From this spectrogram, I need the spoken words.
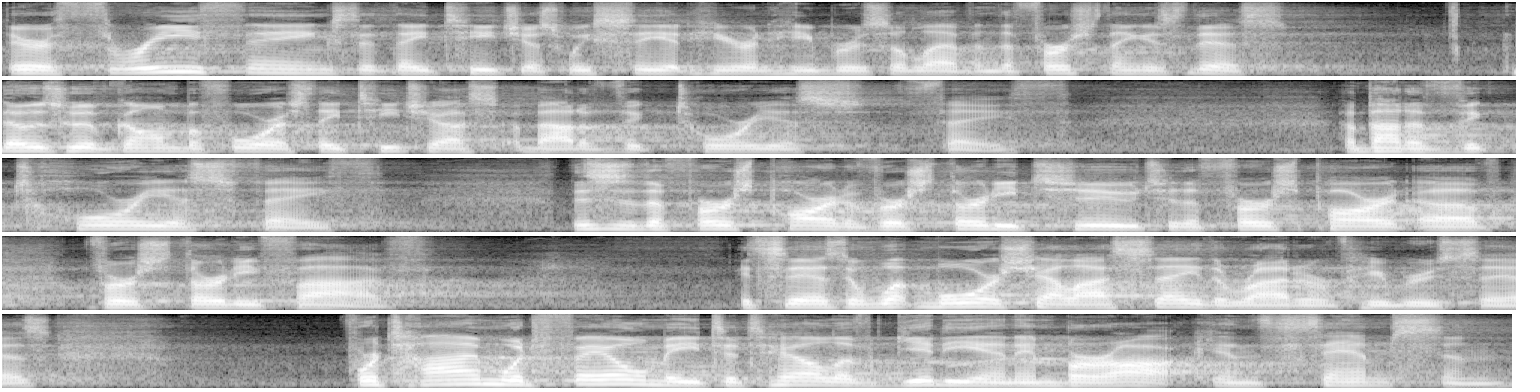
there are three things that they teach us. We see it here in Hebrews 11. The first thing is this those who have gone before us, they teach us about a victorious faith. About a victorious faith. This is the first part of verse 32 to the first part of verse 35. It says, And what more shall I say, the writer of Hebrews says? For time would fail me to tell of Gideon and Barak and Samson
